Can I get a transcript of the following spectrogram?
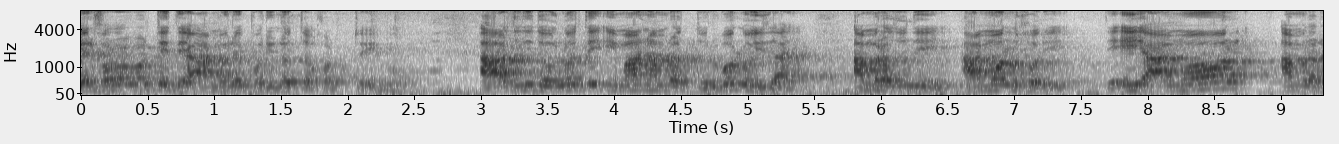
এর পরবর্তীতে আমলে পরিণত করতে হইব। আর যদি দৌলতে ইমান আমরা দুর্বল হয়ে যায় আমরা যদি আমল করি, তো এই আমল আমরার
